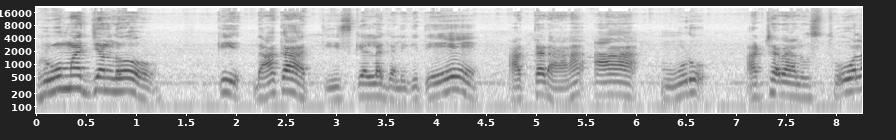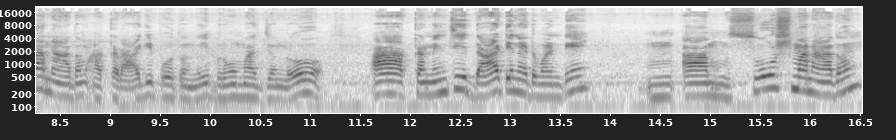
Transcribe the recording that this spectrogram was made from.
భూమధ్యంలోకి దాకా తీసుకెళ్ళగలిగితే అక్కడ ఆ మూడు అక్షరాలు స్థూలనాదం అక్కడ ఆగిపోతుంది భ్రూమధ్యంలో. ఆ అక్కడి నుంచి దాటినటువంటి ఆ సూక్ష్మనాదం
